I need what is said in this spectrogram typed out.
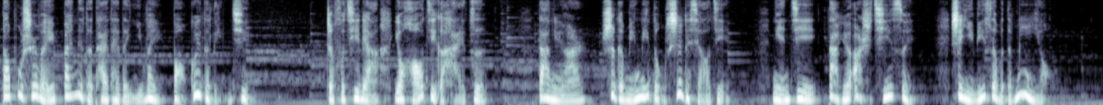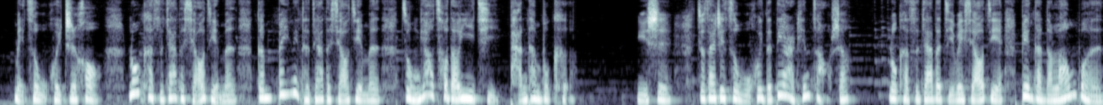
倒不失为班尼特太太的一位宝贵的邻居。这夫妻俩有好几个孩子，大女儿是个明理懂事的小姐，年纪大约二十七岁，是伊丽莎白的密友。每次舞会之后，卢卡斯家的小姐们跟贝内特家的小姐们总要凑到一起谈谈不可。于是，就在这次舞会的第二天早上，卢卡斯家的几位小姐便赶到朗伯恩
